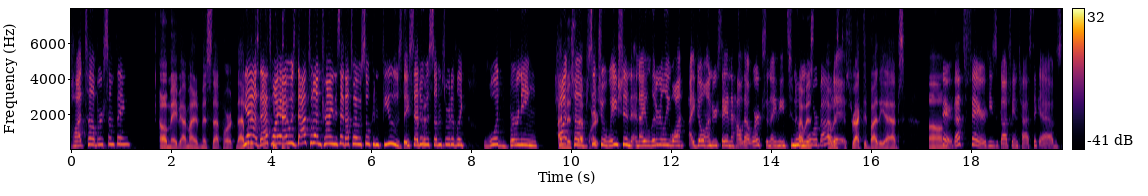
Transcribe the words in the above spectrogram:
hot tub or something? Oh, maybe I might have missed that part. That yeah, that's why I was. That's what I'm trying to say. That's why I was so confused. They said it was some sort of like wood burning hot tub situation, and I literally want. I don't understand how that works, and I need to know was more about it. I was it. distracted by the abs. Um, fair. That's fair. He's got fantastic abs.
